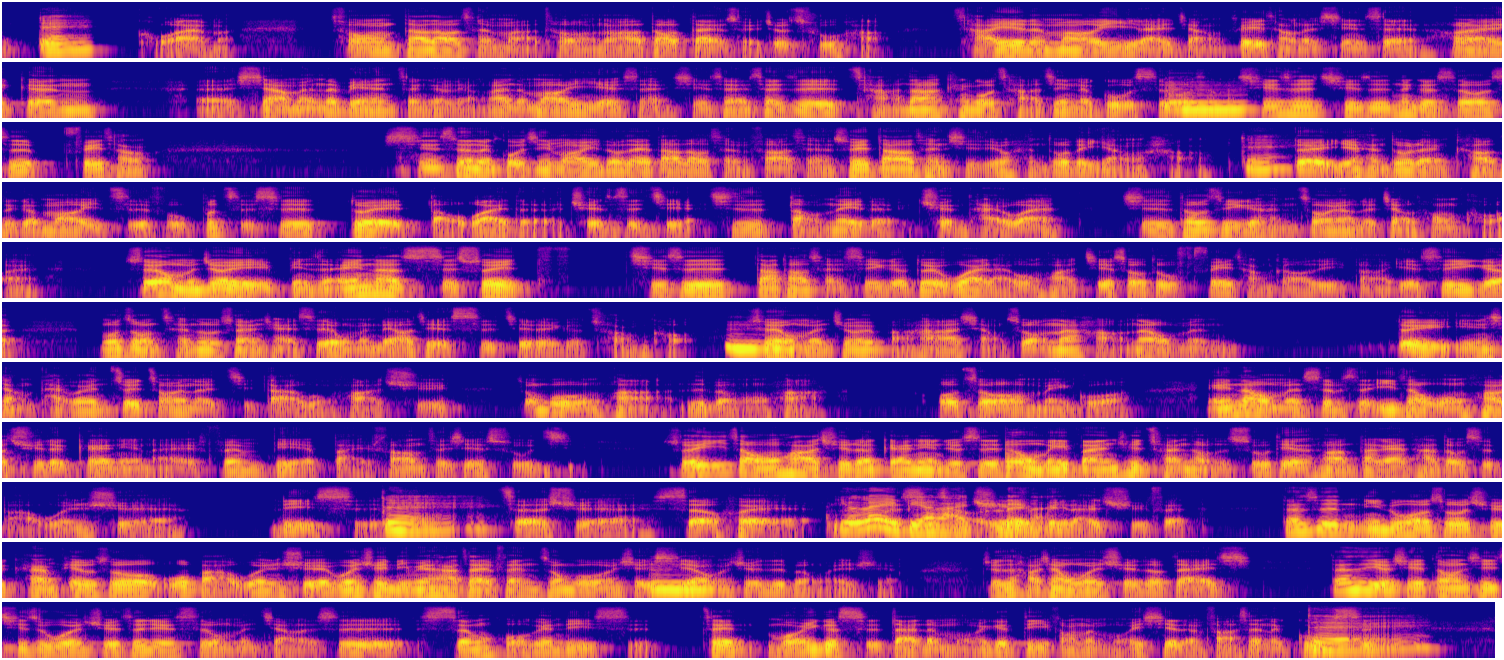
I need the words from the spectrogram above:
口岸嘛。从大稻城码头，然后到淡水就出航，茶叶的贸易来讲非常的兴盛，后来跟呃厦门那边整个两岸的贸易也是很兴盛，甚至茶大家看过茶经的故事或什么，嗯、其实其实那个时候是非常兴盛的国际贸易都在大稻城发生，所以大稻城其实有很多的洋行，对。对，也很多人靠这个贸易致富，不只是对岛外的全世界，其实岛内的全台湾其实都是一个很重要的交通口岸，所以我们就以秉承，哎，那是所以。其实大稻城是一个对外来文化接受度非常高的地方，也是一个某种程度算起来是我们了解世界的一个窗口，嗯、所以我们就会把它想说，那好，那我们对于影响台湾最重要的几大文化区，中国文化、日本文化、欧洲、美国，诶，那我们是不是依照文化区的概念来分别摆放这些书籍？所以依照文化区的概念，就是因为我们一般去传统的书店的话，大概它都是把文学。历史、对哲学、社会以类别来区分，类别来区分。但是你如果说去看，譬如说我把文学，文学里面它再分中国文学、西洋文学、日本文学，嗯、就是好像文学都在一起。但是有些东西，其实文学这件事，我们讲的是生活跟历史，在某一个时代的某一个地方的某一些人发生的故事。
